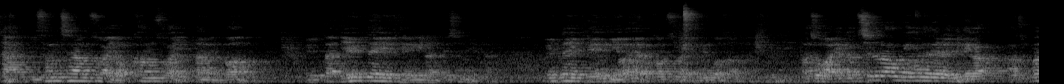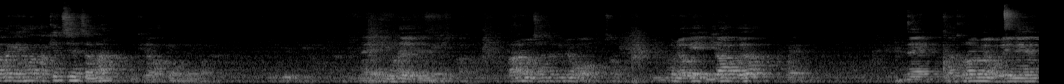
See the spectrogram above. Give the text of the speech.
자, 이 3차 함수가 역함수가 있다는 건 일단 1대1 대응이라는 뜻입니다. 1대1 대응이어야 역함수가 있는 거잖아요. 아, 저 y값 7 나오게 하는 애를 니네가 아주 빠르게 하나 딱 캐치했잖아? 그럼 걔밖에 없는 거야. 네, 1대1 대응이니까. 다른 건 찾을 필요가 없죠. 그럼 여기 2라고요? 네. 네, 자 그러면 우리는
